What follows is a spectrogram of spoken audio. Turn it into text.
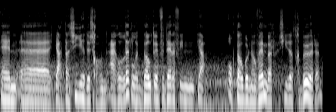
En uh, ja, dan zie je dus gewoon eigenlijk letterlijk dood en verderf in ja, oktober, november zie je dat gebeuren.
